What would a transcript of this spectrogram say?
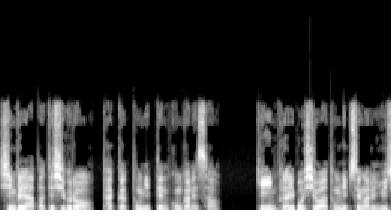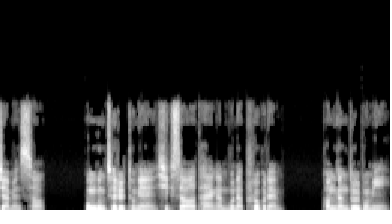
싱글 아파트식으로 각각 독립된 공간에서 개인 프라이버시와 독립생활을 유지하면서 공동체를 통해 식사와 다양한 문화 프로그램, 건강 돌보미,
